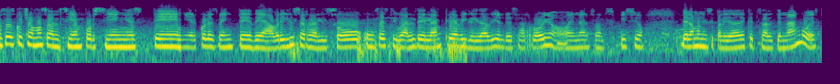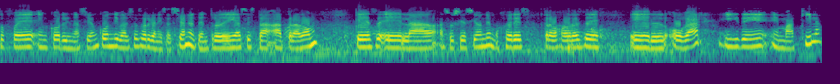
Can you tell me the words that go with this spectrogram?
Nos escuchamos al 100%. Este miércoles 20 de abril se realizó un festival de la empleabilidad y el desarrollo en el frontispicio de la Municipalidad de Quetzaltenango. Esto fue en coordinación con diversas organizaciones. Dentro de ellas está Atradom, que es eh, la Asociación de Mujeres Trabajadoras de el hogar y de Maquila.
